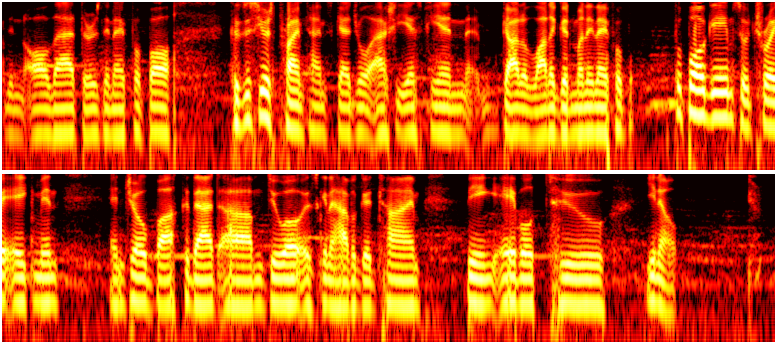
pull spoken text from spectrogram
and all that, Thursday Night Football, because this year's primetime schedule, actually, ESPN got a lot of good Monday Night Football, football games. So Troy Aikman and Joe Buck, that um, duo is going to have a good time being able to, you know,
